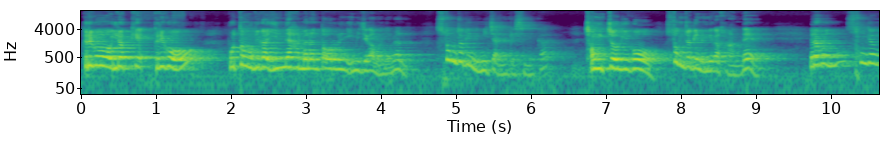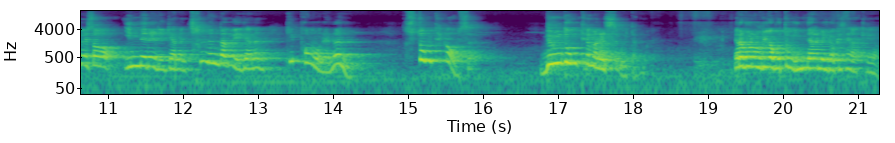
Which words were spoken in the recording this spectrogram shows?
그리고 이렇게 그리고 보통 우리가 인내하면은 떠오르는 이미지가 뭐냐면 수동적인 이미지 아니겠습니까? 정적이고 수동적인 의미가 강한데 여러분 성경에서 인내를 얘기하는 참는다고 얘기하는 히포모네는 수동태가 없어요. 능동태만을 쓰고 있다는 거예요. 여러분 우리가 보통 인내하면 이렇게 생각해요.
